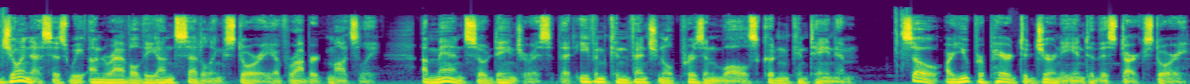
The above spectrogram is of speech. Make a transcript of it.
Join us as we unravel the unsettling story of Robert Maudsley, a man so dangerous that even conventional prison walls couldn't contain him. So, are you prepared to journey into this dark story?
